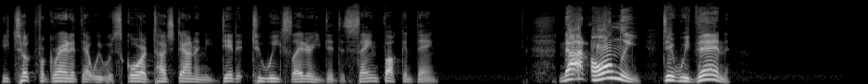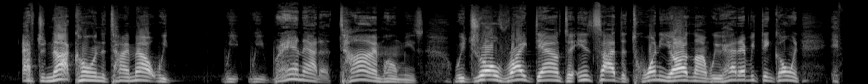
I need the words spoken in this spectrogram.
He took for granted that we would score a touchdown, and he did it two weeks later. He did the same fucking thing. Not only did we then, after not calling the timeout, we we we ran out of time, homies. We drove right down to inside the 20 yard line. We had everything going. If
